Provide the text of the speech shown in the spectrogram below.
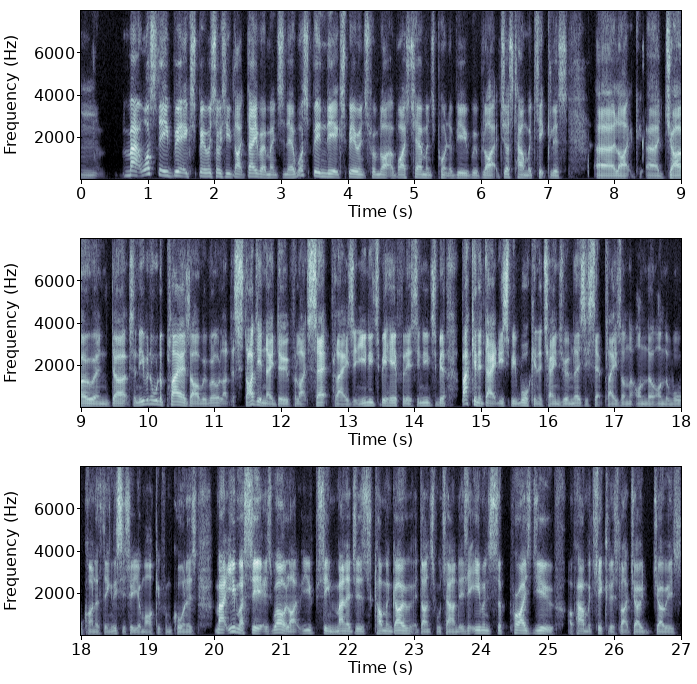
Mm. Matt, what's the experience? Obviously, like Davo mentioned there, what's been the experience from like a vice chairman's point of view with like just how meticulous, uh, like uh, Joe and Dirks and even all the players are with all like the studying they do for like set plays, and you need to be here for this. You need to be back in the day. It used to be walking the change room. There's your set plays on the on the on the wall kind of thing. This is who you're marking from corners. Matt, you must see it as well. Like you've seen managers come and go at Dunstable Town. Is it even surprised you of how meticulous like Joe Joe is?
